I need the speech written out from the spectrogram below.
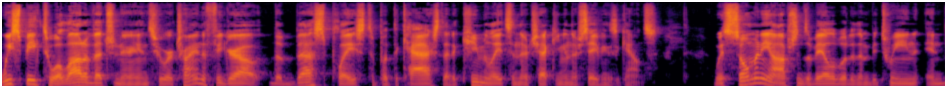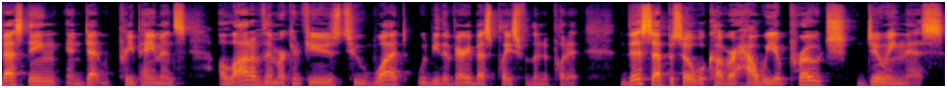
We speak to a lot of veterinarians who are trying to figure out the best place to put the cash that accumulates in their checking and their savings accounts. With so many options available to them between investing and debt prepayments, a lot of them are confused to what would be the very best place for them to put it. This episode will cover how we approach doing this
